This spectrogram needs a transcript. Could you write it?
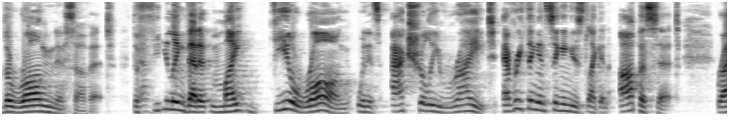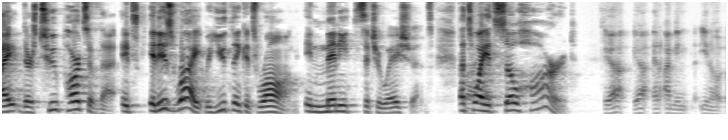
the wrongness of it, the Yeah. feeling that it might feel wrong when it's actually right. Everything in singing is like an opposite, right? There's two parts of that. It's it is right, but you think it's wrong in many situations. That's why it's so hard. Yeah, yeah, and I mean, you know,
